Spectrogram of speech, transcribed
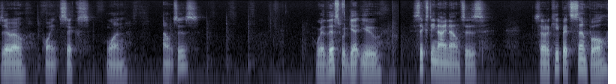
0.61 ounces, where this would get you 69 ounces. So to keep it simple,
